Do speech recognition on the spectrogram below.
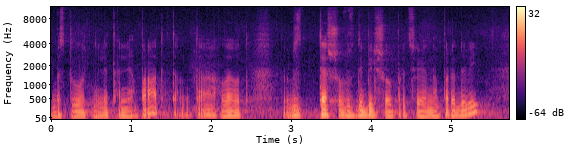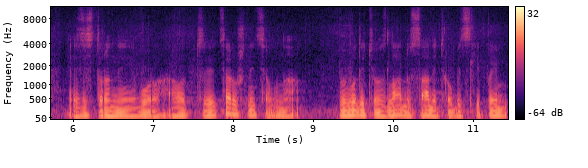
безпілотні літальні апарати, там, та, але от те, що здебільшого працює на передовій е, зі сторони ворога, от е, ця рушниця, вона виводить його з ладу, садить, робить сліпим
